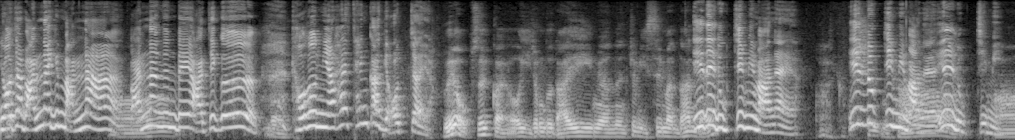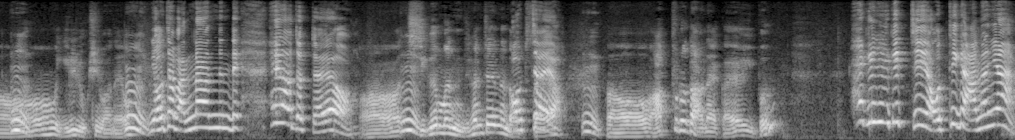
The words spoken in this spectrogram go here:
여자 만나긴 만나. 어. 만나는데 아직은 네. 결혼이 할 생각이 없어요. 왜 없을까요? 이 정도 나이면은 좀 있을만도 한데. 일에 욕심이 많아요. 아, 일 욕심이 많아요. 일 욕심이. 아, 응. 일 욕심이 많아요? 응, 여자 만났는데 헤어졌어요. 아, 응. 지금은 현재는 없어요? 없어요. 응. 어, 앞으로도 안 할까요, 이분? 하긴 하겠지. 어떻게 안 하냐?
